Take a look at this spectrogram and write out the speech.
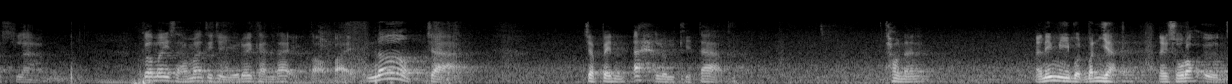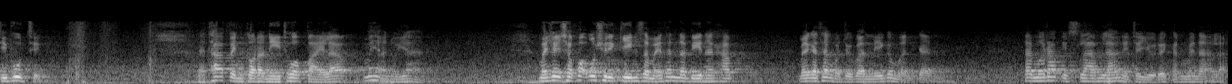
อิสลาม ก็ไม่สามารถที่จะอยู่ด้วยกันได้อีกต่อไป นอกจากจะเป็นอัลลุลกิตาบ เท่านั้น อันนี้มีบทบัญญัติในสุรษอื่นที่พูดถึง แต่ถ้าเป็นกรณีทั่วไปแล้วไม่อนุญาต ไม่ใช่เฉพาะมุชริกีนสมัยท่านนาบีนะครับ แม้กระทั่งปัจจุบันนี้ก็เหมือนกัน ถ้าเมื่อรับอิสลามแล้วเนี่ยจะอยู่ด้วยกันไม่ได้ละ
